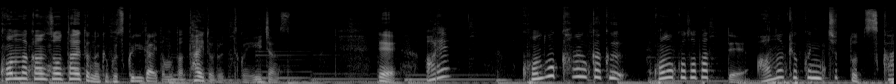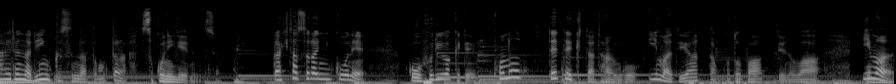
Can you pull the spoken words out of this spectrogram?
こんな感じのタイトルの曲作りたいと思ったらタイトルってとこに入れちゃうんです。であれ？この感覚この言葉ってあの曲にちょっと使えるなリンクするなと思ったらそこに入れるんですよ。だひたすらにこうねこう振り分けてこの出てきた単語今出会った言葉っていうのは今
